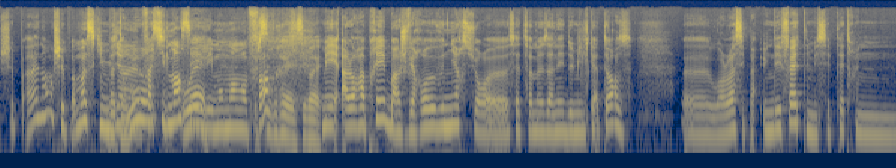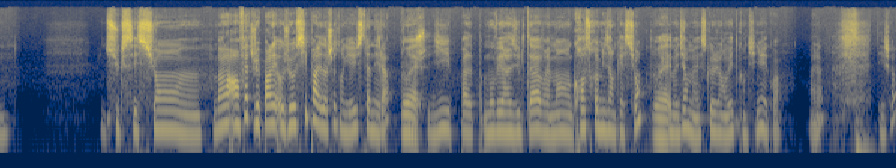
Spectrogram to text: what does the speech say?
Je sais pas, non, je sais pas. Moi, ce qui me bah, vient hein. facilement, c'est les moments forts. C'est vrai, c'est vrai. Mais alors après, bah, je vais revenir sur euh, cette fameuse année 2014. Euh, où alors là, c'est pas une défaite, mais c'est peut-être une une succession. Euh, bah, en fait, je vais, parler, je vais aussi parler d'autres choses. Donc, il y a eu cette année-là. Je te dis, pas, mauvais résultat, vraiment grosse remise en question. Me dire, mais est-ce que j'ai envie de continuer quoi? Voilà, déjà.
